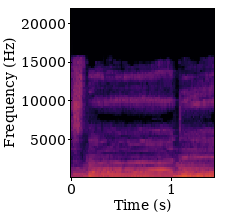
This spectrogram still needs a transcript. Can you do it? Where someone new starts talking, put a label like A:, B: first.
A: Study. the day.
